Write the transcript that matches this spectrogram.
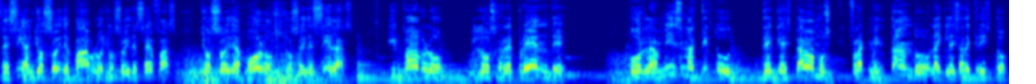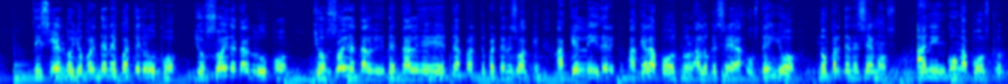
decían, yo soy de Pablo, yo soy de Cefas, yo soy de Apolos, yo soy de Silas. Y Pablo los reprende por la misma actitud de que estábamos fragmentando la iglesia de Cristo, diciendo yo pertenezco a este grupo, yo soy de tal grupo, yo soy de tal, de tal, eh, pertenezco a, a aquel líder, a aquel apóstol, a lo que sea. Usted y yo no pertenecemos a ningún apóstol,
